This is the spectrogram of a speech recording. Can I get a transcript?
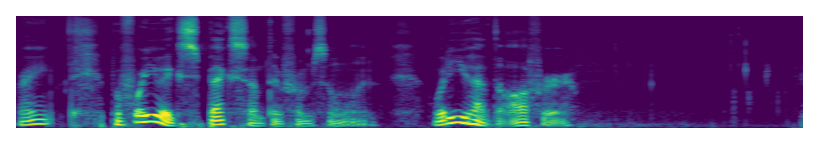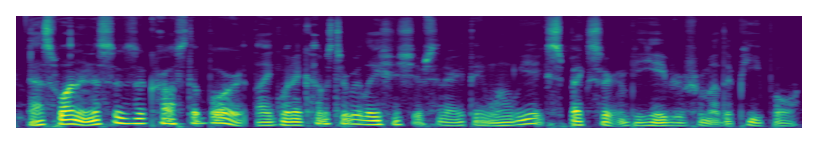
right? Before you expect something from someone, what do you have to offer? That's one, and this is across the board. Like when it comes to relationships and everything, when we expect certain behavior from other people,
